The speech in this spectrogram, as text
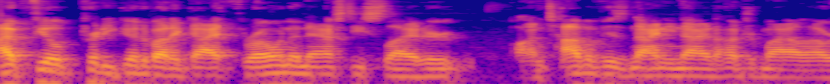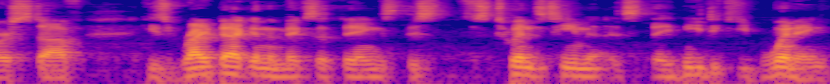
I feel pretty good about a guy throwing a nasty slider on top of his 99 100 mile hour stuff he's right back in the mix of things. This, this Twins team, they need to keep winning,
